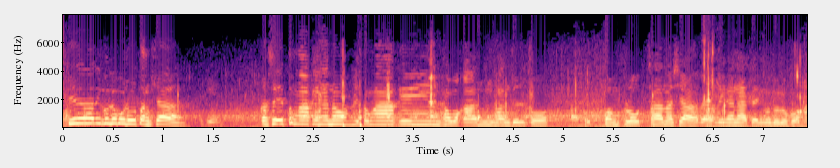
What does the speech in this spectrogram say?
Tingnan natin kung lumulutang siya. Sige. Kasi itong aking ano, itong aking hawakan, yung handle ko, pang float sana siya. Pero tingnan natin kung lulubog.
